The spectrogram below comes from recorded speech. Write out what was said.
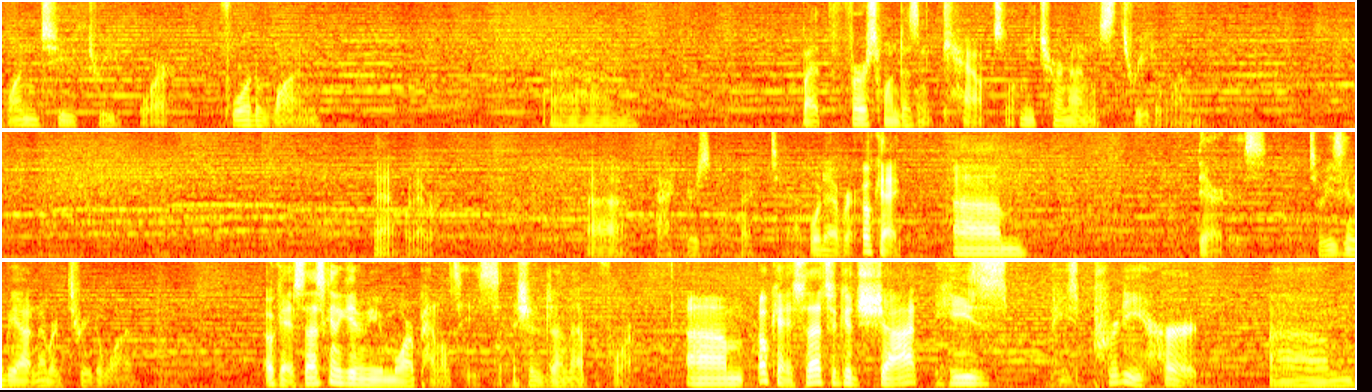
One, two, three, four. Four to one. Um, but the first one doesn't count. So let me turn on his three to one. Yeah, whatever. Uh, actors effect tab. Whatever. Okay. Um, there it is. So he's going to be outnumbered three to one. Okay, so that's going to give me more penalties. I should have done that before. Um, okay, so that's a good shot. He's he's pretty hurt. Um,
